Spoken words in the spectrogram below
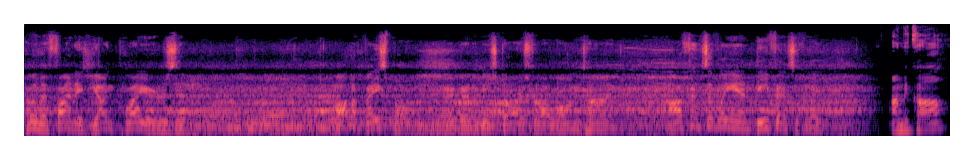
One of the finest young players in all of baseball. They're going to be stars for a long time, offensively and defensively. On the call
